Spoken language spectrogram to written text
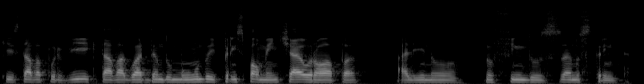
que estava por vir, que estava aguardando o mundo e principalmente a Europa ali no, no fim dos anos 30.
